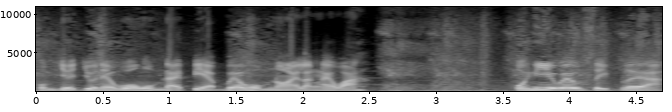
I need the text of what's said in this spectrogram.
ผมยึดอยู่ในวงผมได้เปรียบเวลผมน้อยแล้วไงวะ โอ้ยนี่เวลสิบเลยอะ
